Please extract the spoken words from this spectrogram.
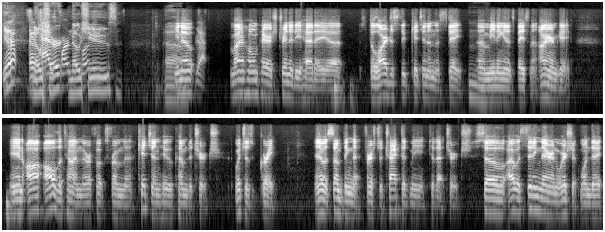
You know, no shirt, no shoes. Um, you know, yeah. My home parish Trinity had a uh, the largest soup kitchen in the state, mm. uh, meeting in its basement, Iron Gate. And all, all the time, there are folks from the kitchen who come to church, which is great. And it was something that first attracted me to that church. So I was sitting there in worship one day,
